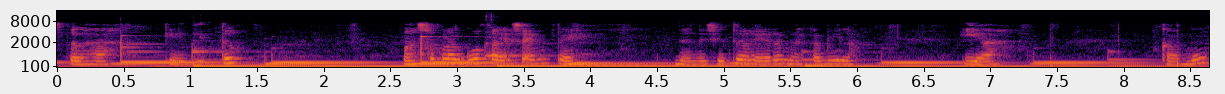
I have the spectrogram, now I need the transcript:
Setelah kayak gitu masuklah gue ke SMP dan di situ akhirnya mereka bilang iya kamu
